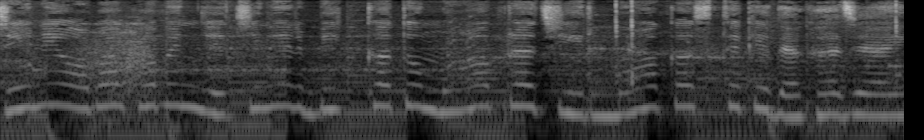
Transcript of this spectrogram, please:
জেনে অবাক হবেন যে চীনের বিখ্যাত মহাপ্রাচীর মহাকাশ থেকে দেখা যায়।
